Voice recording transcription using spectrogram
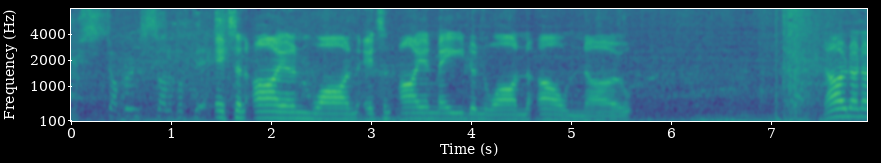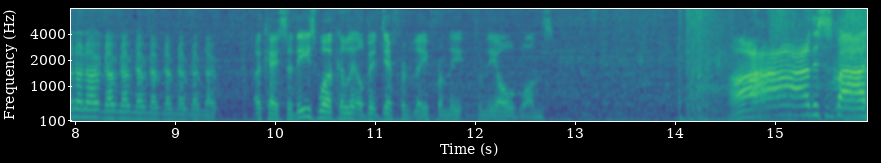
you stubborn son of a bitch. It's an Iron one. It's an Iron Maiden one. Oh, no. No, no, no, no, no, no, no, no, no, no, no, no, no. Okay, so these work a little bit differently from the from the old ones. Ah, this is bad.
